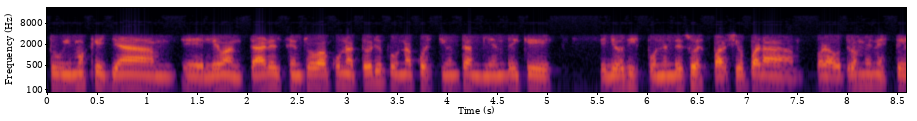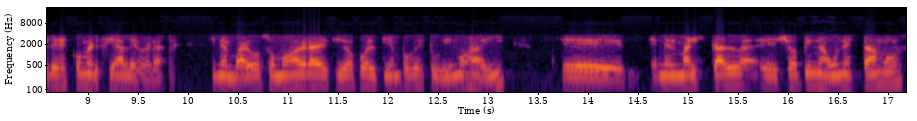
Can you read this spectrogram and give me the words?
Tuvimos que ya levantar el centro vacunatorio por una cuestión también de que ellos disponen de su espacio para, para otros menesteres comerciales, ¿verdad? Sin embargo, somos agradecidos por el tiempo que estuvimos ahí. Eh, en el Mariscal eh, Shopping aún estamos.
